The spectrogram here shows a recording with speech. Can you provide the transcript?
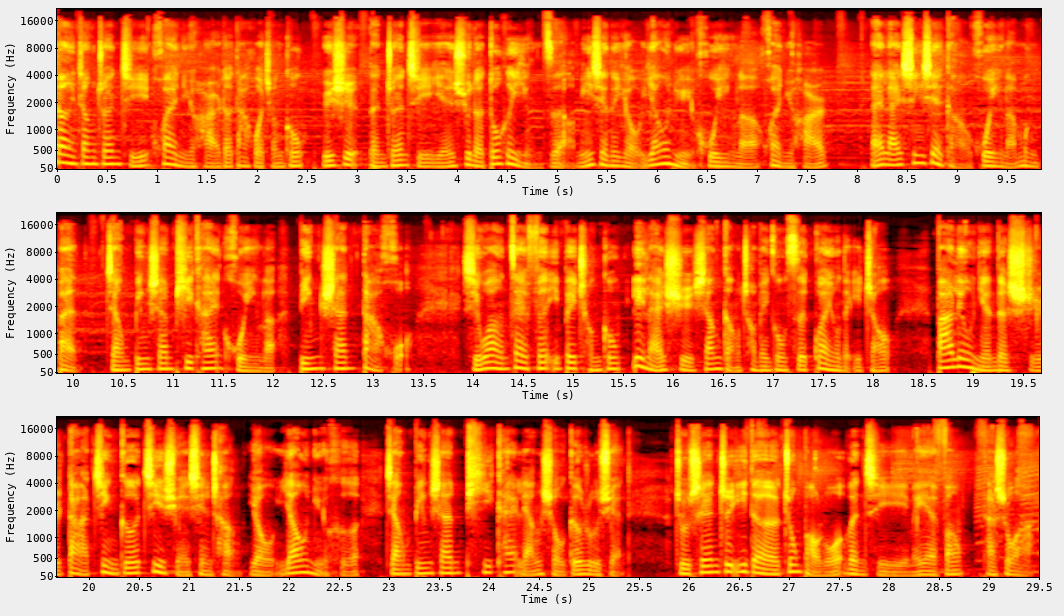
上一张专辑《坏女孩》的大获成功，于是本专辑延续了多个影子，明显的有《妖女》呼应了《坏女孩》，《来来新谢港》呼应了《梦伴》，将冰山劈开呼应了《冰山大火》，希望再分一杯成功，历来是香港唱片公司惯用的一招。八六年的十大劲歌季选现场，有《妖女》和《将冰山劈开》两首歌入选，主持人之一的钟保罗问起梅艳芳，他说啊。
